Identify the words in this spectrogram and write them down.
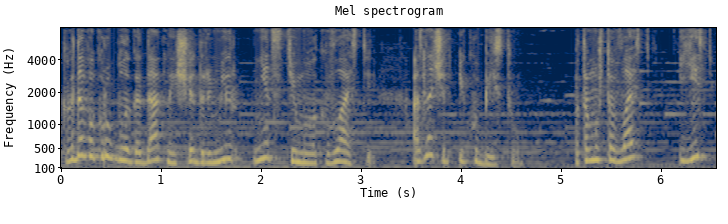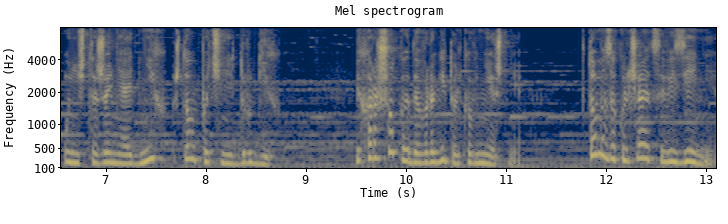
Когда вокруг благодатный щедрый мир, нет стимула к власти, а значит и к убийству. Потому что власть и есть уничтожение одних, чтобы починить других. И хорошо, когда враги только внешние. В том и заключается везение,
